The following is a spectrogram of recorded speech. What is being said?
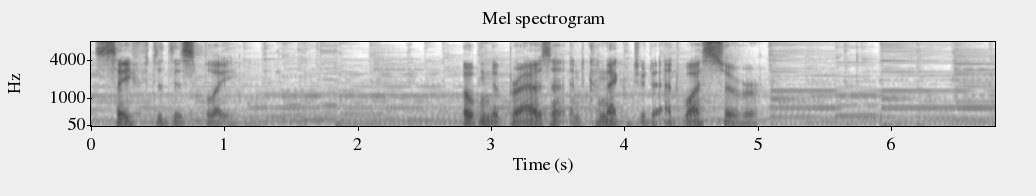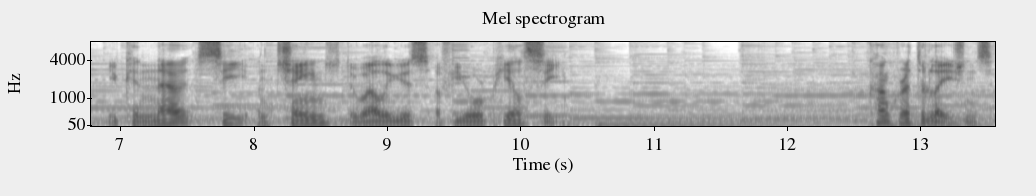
Save the display. Open the browser and connect to the atvise server. You can now see and change the values of your PLC. Congratulations,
